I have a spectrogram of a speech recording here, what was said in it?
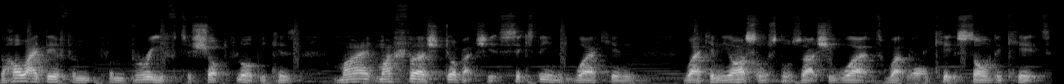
the whole idea from from brief to shop floor because my my first job actually at 16 was working working the Arsenal store. So I actually worked worked with the kit, sold the kit,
